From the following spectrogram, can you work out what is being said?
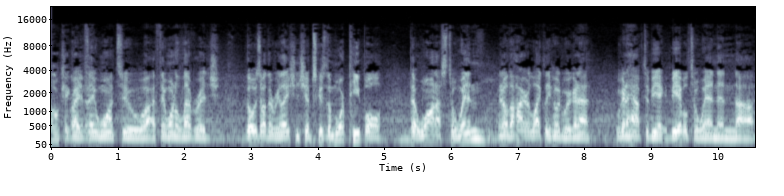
Okay, right. If they want to, uh, if they want to leverage those other relationships, because the more people that want us to win, you know, the higher likelihood we're going to we're going to have to be be able to win, and uh,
